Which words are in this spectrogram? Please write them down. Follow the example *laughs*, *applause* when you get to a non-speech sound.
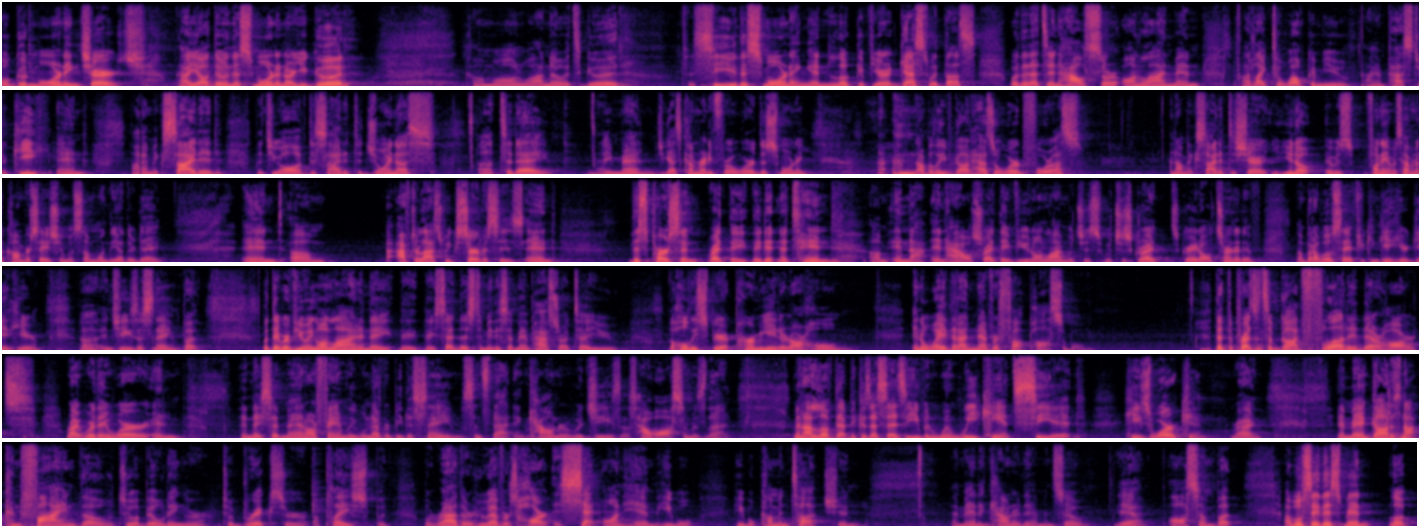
Well, good morning, church. How y'all doing this morning? Are you good? Come on. Well, I know it's good to see you this morning. And look, if you're a guest with us, whether that's in house or online, man, I'd like to welcome you. I am Pastor Keith, and I am excited that you all have decided to join us uh, today. Amen. Did you guys come ready for a word this morning? *clears throat* I believe God has a word for us and I'm excited to share it. You know, it was funny. I was having a conversation with someone the other day, and um, after last week's services, and this person, right? They, they didn't attend um, in the in house, right? They viewed online, which is which is great. It's a great alternative. Uh, but I will say, if you can get here, get here uh, in Jesus' name. But but they were viewing online, and they, they they said this to me. They said, "Man, Pastor, I tell you, the Holy Spirit permeated our home in a way that I never thought possible." That the presence of God flooded their hearts right where they were. And, and they said, Man, our family will never be the same since that encounter with Jesus. How awesome is that? Man, I love that because that says, even when we can't see it, He's working, right? And man, God is not confined, though, to a building or to bricks or a place, but, but rather, whoever's heart is set on Him, He will, he will come and touch and, and, man, encounter them. And so, yeah, awesome. But I will say this, man. Look,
